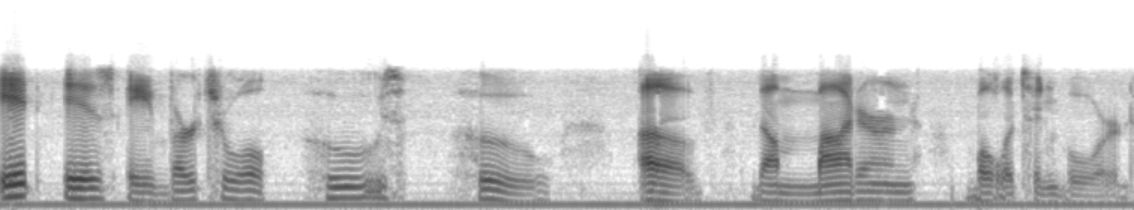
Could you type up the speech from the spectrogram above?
It is a virtual who's who of the modern bulletin board.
